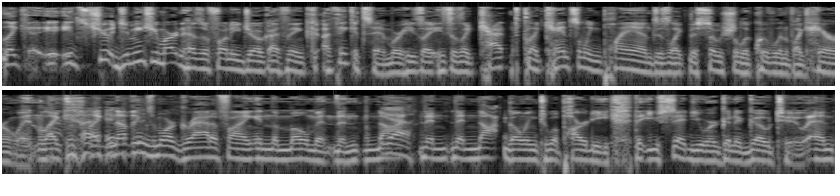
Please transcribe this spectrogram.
like it's true. Demetri Martin has a funny joke. I think I think it's him where he's like he says like cat like canceling plans is like the social equivalent of like heroin. Like like nothing's more gratifying in the moment than not Yeah. than than not going to a party that you said you were going to go to. And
